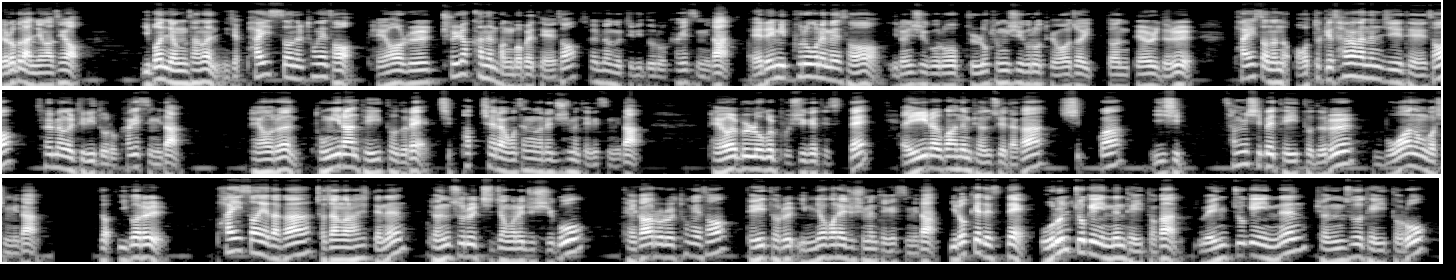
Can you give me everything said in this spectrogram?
여러분 안녕하세요. 이번 영상은 이제 파이썬을 통해서 배열을 출력하는 방법에 대해서 설명을 드리도록 하겠습니다. LME 프로그램에서 이런 식으로 블록 형식으로 되어져 있던 배열들을 파이썬은 어떻게 사용하는지에 대해서 설명을 드리도록 하겠습니다. 배열은 동일한 데이터들의 집합체라고 생각을 해주시면 되겠습니다. 배열 블록을 보시게 됐을 때 A라고 하는 변수에다가 10과 20, 30의 데이터들을 모아놓은 것입니다. 그래서 이거를 파이썬에다가 저장을 하실 때는 변수를 지정을 해주시고 대괄호를 통해서 데이터를 입력을 해주시면 되겠습니다. 이렇게 됐을 때 오른쪽에 있는 데이터가 왼쪽에 있는 변수 데이터로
